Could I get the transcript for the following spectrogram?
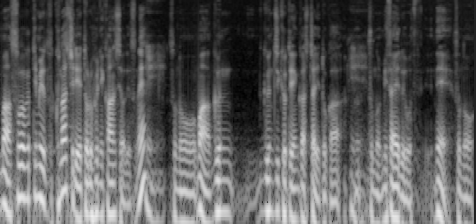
まあ、そうやって見ると、国後レトロフに関してはですね、ええ、そのまあ軍軍事拠点化したりとか、え、そのミサイルを、ね、その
